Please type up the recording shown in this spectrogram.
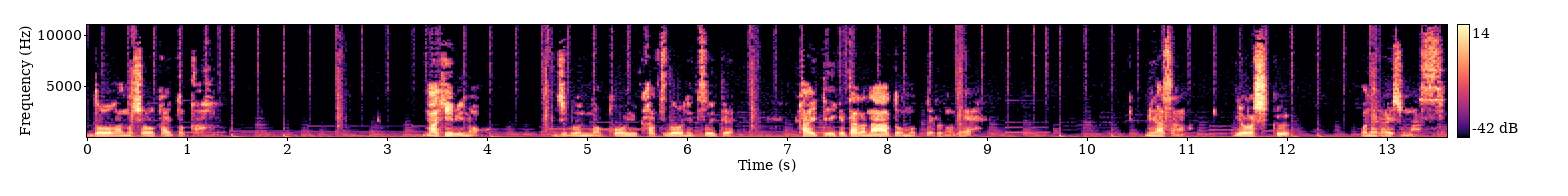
動画の紹介とか、まあ日々の自分のこういう活動について書いていけたらなと思ってるので、皆さんよろしくお願いします。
